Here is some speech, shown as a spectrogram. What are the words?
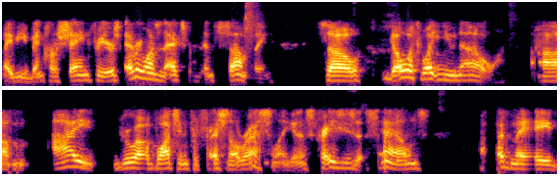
maybe you've been crocheting for years. Everyone's an expert in something. So go with what you know. Um, I grew up watching professional wrestling, and as crazy as it sounds, I've made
